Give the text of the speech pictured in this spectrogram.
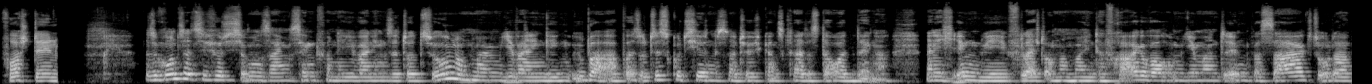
vorstellen? Also grundsätzlich würde ich immer sagen, es hängt von der jeweiligen Situation und meinem jeweiligen Gegenüber ab. Also diskutieren ist natürlich ganz klar, das dauert länger. Wenn ich irgendwie vielleicht auch nochmal hinterfrage, warum jemand irgendwas sagt oder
